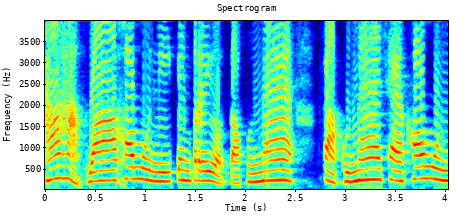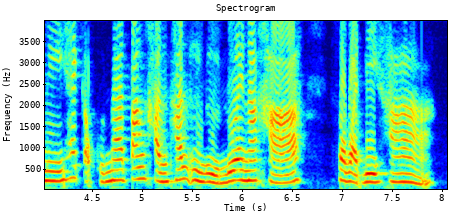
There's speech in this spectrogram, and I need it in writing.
ถ้าหากว่าข้อมูลนี้เป็นประโยชน์ต่อคุณแม่ ฝากคุณแม่แชร์ข้อมูลนี้ให้กับคุณแม่ตั้งครรภ์ท่านอื่น ๆ ด้วยนะคะ สวัสดีค่ะ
